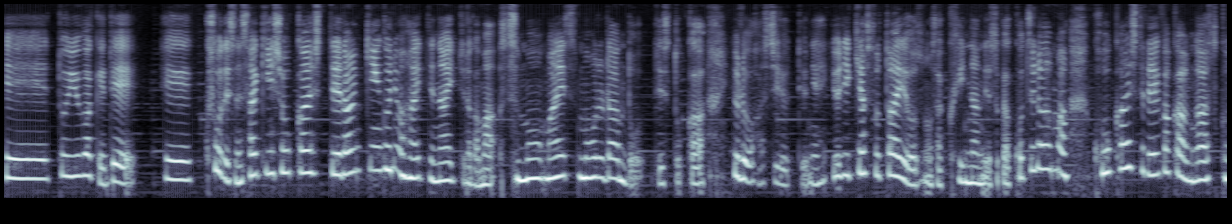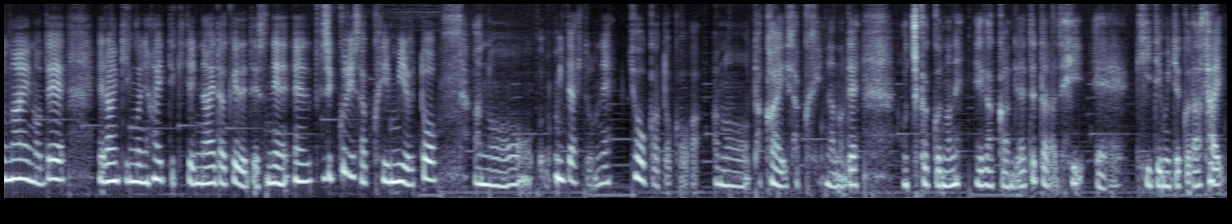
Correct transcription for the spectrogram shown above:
えー、というわけでえー、そうですね。最近紹介してランキングには入ってないっていうのが、まあ、スモマイスモールランドですとか夜を走るっていうねユリキャスト対応の作品なんですがこちらはまあ公開してる映画館が少ないのでランキングに入ってきていないだけでですね、えー、じっくり作品見るとあの、見た人のね評価とかはあの高い作品なのでお近くのね映画館でやってたら是非、え聞いてみてください。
